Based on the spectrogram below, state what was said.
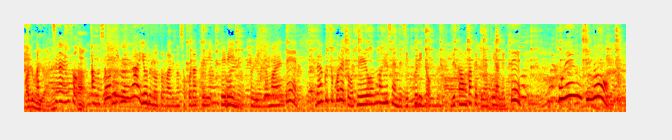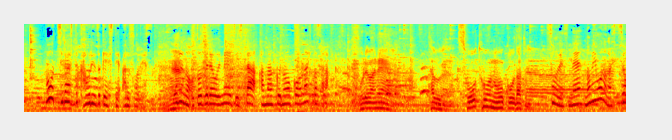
まあでもいいわね。ちなみにそう、はい。あの商品名が夜の帳のショコラテリテリーヌという名前でダークチョコレートを低温の湯煎でじっくりと時間をかけて焼き上げてオレンジのを散らして香り付けしてあるそうです、夜の訪れをイメージした甘く濃厚な一皿。これはね多分相当濃厚だと思う。そうですね。飲み物が必要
